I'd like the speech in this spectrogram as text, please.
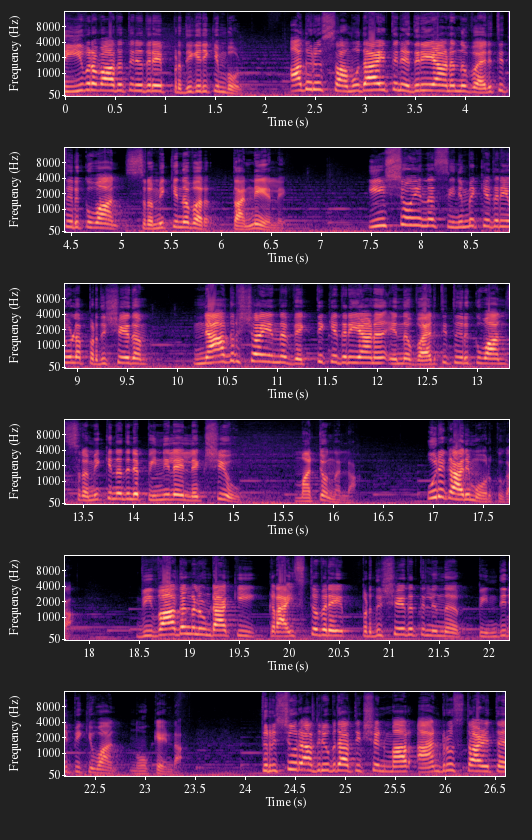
തീവ്രവാദത്തിനെതിരെ പ്രതികരിക്കുമ്പോൾ അതൊരു സമുദായത്തിനെതിരെയാണെന്ന് വരുത്തി തീർക്കുവാൻ ശ്രമിക്കുന്നവർ തന്നെയല്ലേ? ഈശോ എന്ന സിനിമയ്ക്കെതിരെയുള്ള പ്രതിഷേധം നാദൃഷ എന്ന വ്യക്തിക്കെതിരെയാണ് എന്ന് വരുത്തി തീർക്കുവാൻ ശ്രമിക്കുന്നതിന്റെ പിന്നിലെ ലക്ഷ്യവും മറ്റൊന്നല്ല. ഒരു കാര്യം ഓർക്കുക. വിവാദങ്ങൾ ഉണ്ടാക്കി ക്രൈസ്തവരെ പ്രതിഷേധത്തിൽ നിന്ന് പിന്തിരിപ്പിക്കുവാൻ നോക്കേണ്ട. തൃശൂർ അതിരൂപത അധ്യക്ഷൻ മാർ ആൻഡ്രൂസ് താഴത്ത്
